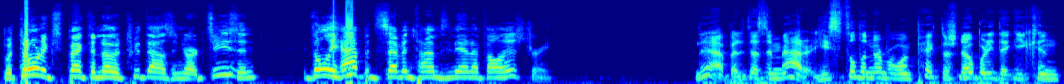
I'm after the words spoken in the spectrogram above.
But don't expect another 2,000 yard season. It's only happened seven times in the NFL history. Yeah, but it doesn't matter. He's still the number one pick. There's nobody that you can.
